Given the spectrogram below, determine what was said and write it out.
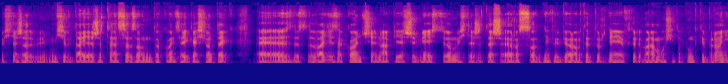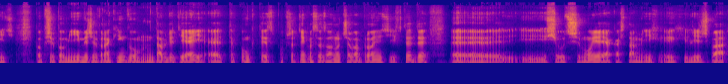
Myślę, że mi się wydaje, że ten sezon do końca Iga Świątek zdecydowanie zakończy na pierwszym miejscu. Myślę, że też rozsądnie wybiorą te turnieje, w których ona musi te punkty bronić, bo przypomnijmy, że w rankingu WTA te punkty z poprzedniego sezonu trzeba bronić i wtedy się utrzymuje jakaś tam tam ich, ich liczba.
